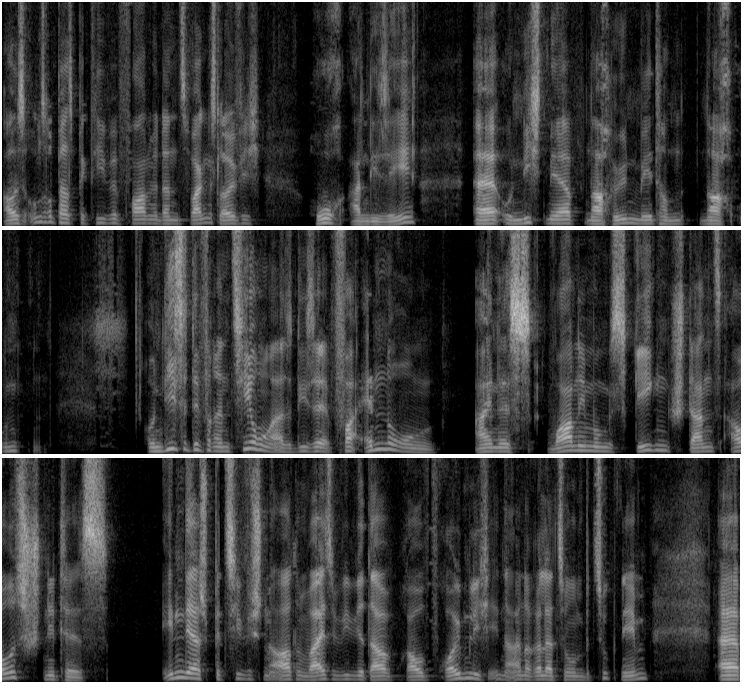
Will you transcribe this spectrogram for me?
aus unserer Perspektive fahren wir dann zwangsläufig hoch an die See äh, und nicht mehr nach Höhenmetern nach unten. Und diese Differenzierung, also diese Veränderung eines Wahrnehmungsgegenstandsausschnittes in der spezifischen Art und Weise, wie wir darauf räumlich in einer Relation Bezug nehmen, äh,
